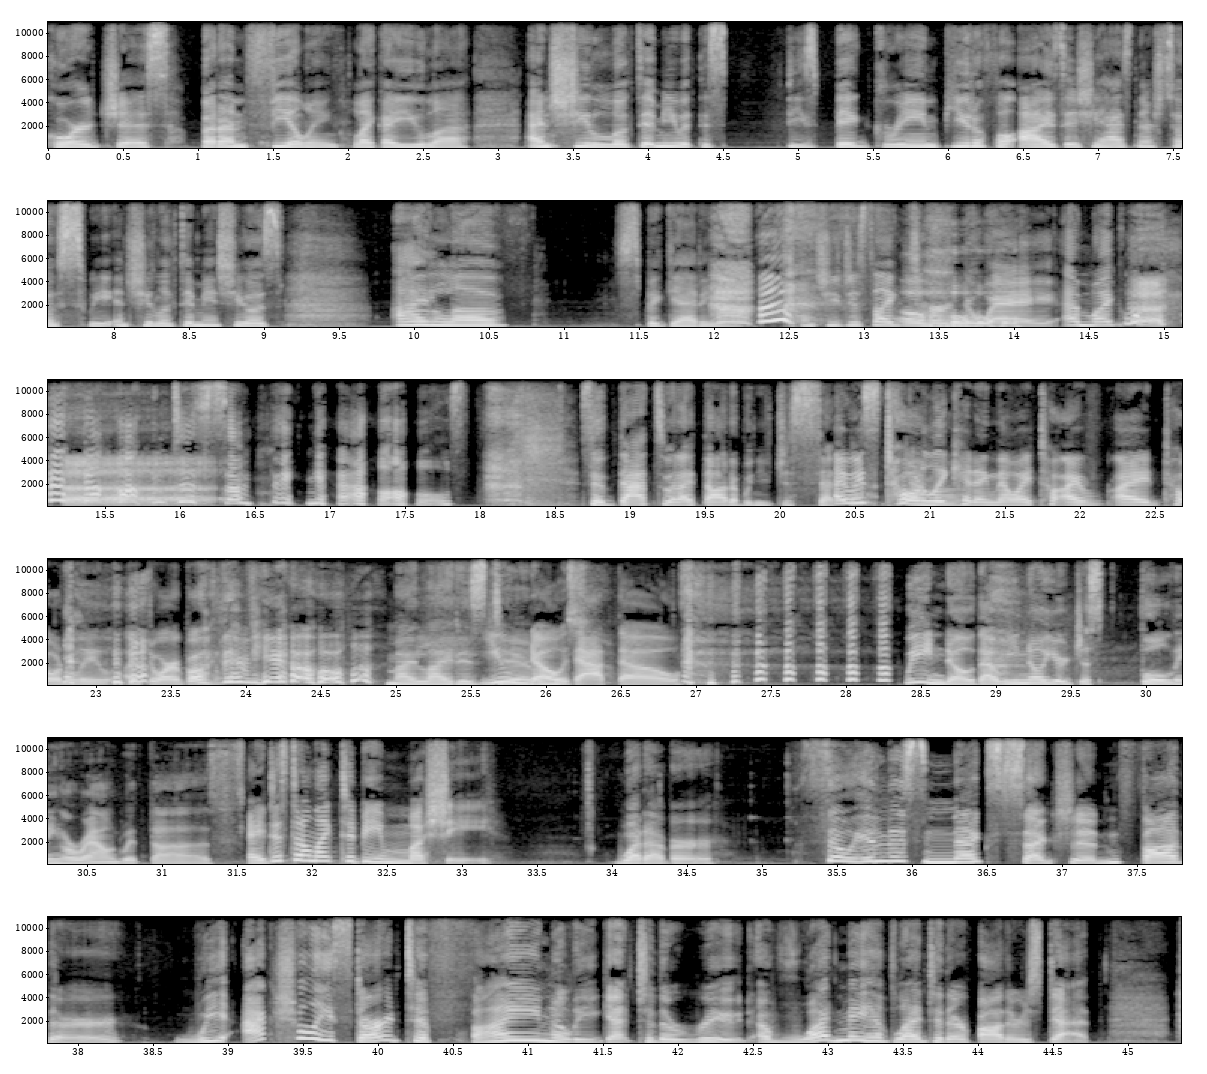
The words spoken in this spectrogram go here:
gorgeous, but unfeeling like Ayoola. And she looked at me with this these big green, beautiful eyes that she has, and they're so sweet. And she looked at me and she goes, I love spaghetti. and she just like turned oh. away and like went on to something else. So that's what I thought of when you just said I was that, totally Emma. kidding, though. I, to- I, I totally adore both of you. My light is you know that, though. we know that. We know you're just fooling around with us. I just don't like to be mushy. Whatever. So in this next section, father, we actually start to finally get to the root of what may have led to their father's death.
